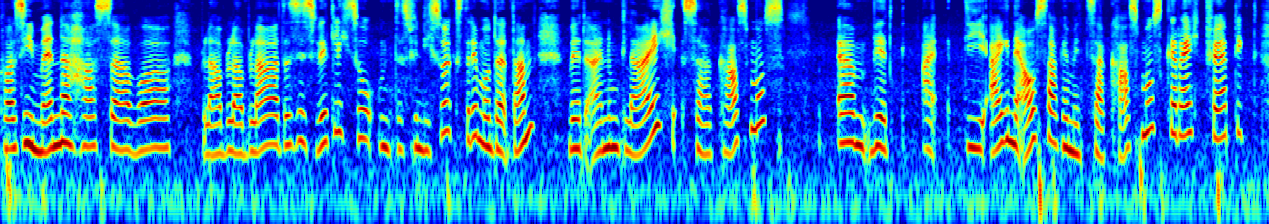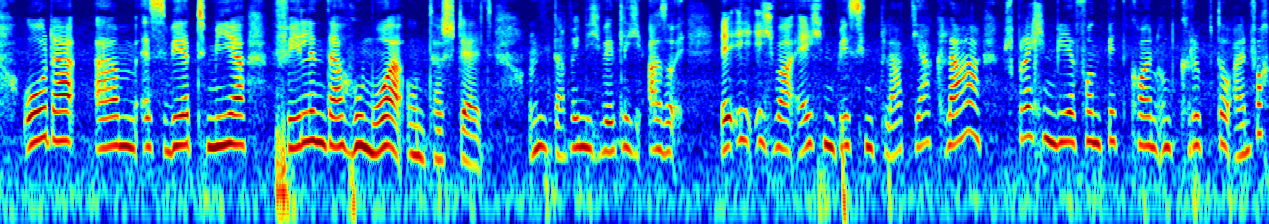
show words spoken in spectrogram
quasi Männerhasser, boah, bla bla bla. Das ist wirklich so, und das finde ich so extrem. Oder dann wird einem gleich Sarkasmus, ähm, wird die eigene Aussage mit Sarkasmus gerechtfertigt oder ähm, es wird mir fehlender Humor unterstellt. Und da bin ich wirklich, also ich, ich war echt ein bisschen platt. Ja klar, sprechen wir von Bitcoin und Krypto einfach,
